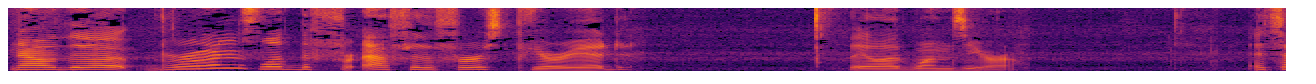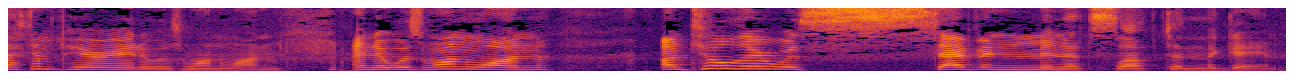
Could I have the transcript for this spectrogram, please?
Now the Bruins led the fr- after the first period. They led 1-0. In second period it was 1-1. And it was 1-1 until there was 7 minutes left in the game.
